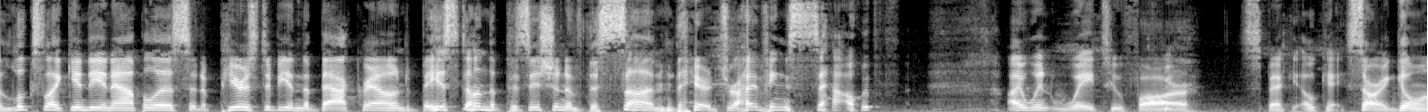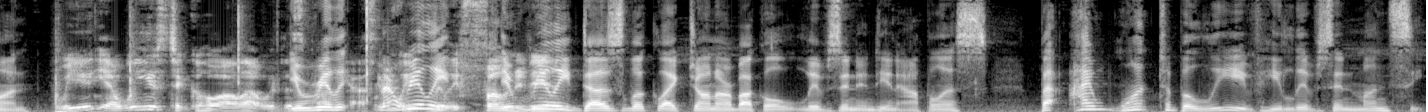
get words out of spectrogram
looks like Indianapolis. It appears to be in the background. Based on the position of the sun, they are driving south. I went way too far. Spec. Okay, sorry. Go on. We yeah, we used to go all out with this. You really, podcast. Now really, really it, it really in. does look like John Arbuckle lives in Indianapolis, but I want to believe he lives in Muncie.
